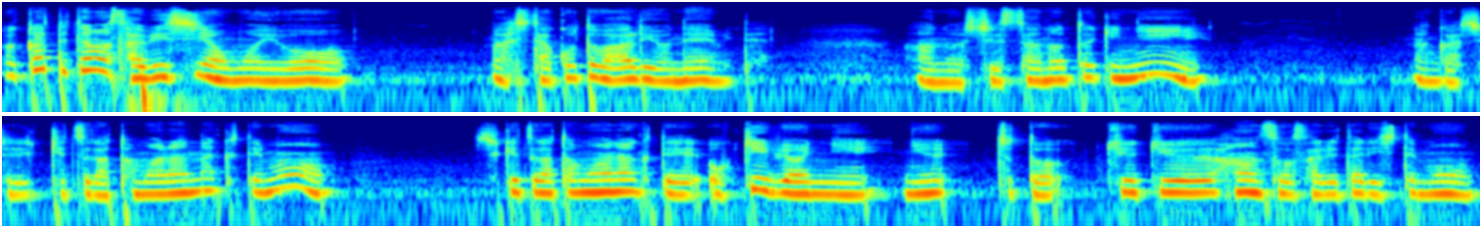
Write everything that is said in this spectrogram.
分かってても寂しい思いを、まあ、したことはあるよねみたいな。あの出産の時になんか出血が止まらなくても出血が止まらなくて大きい病院に入ちょっと救急搬送されたりしても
